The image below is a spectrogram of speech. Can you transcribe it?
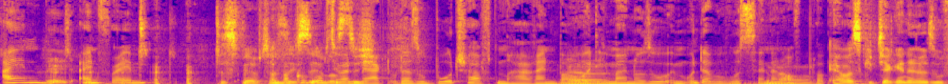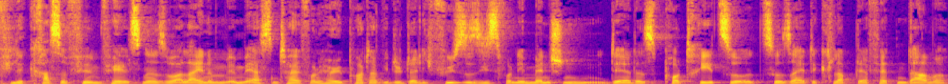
ein Bild, ein Frame. Das wäre mal tatsächlich gucken, sehr ob jemand lustig. merkt oder so Botschaften reinbaue, Ja. die immer nur so im Unterbewusstsein Genau. dann aufploppen. Ja, aber es gibt ja generell so viele krasse Filmfails, ne? So allein im, im ersten Teil von Harry Potter, wie du da die Füße siehst von dem Menschen, der das Porträt zur, zur Seite klappt, der fetten Dame.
